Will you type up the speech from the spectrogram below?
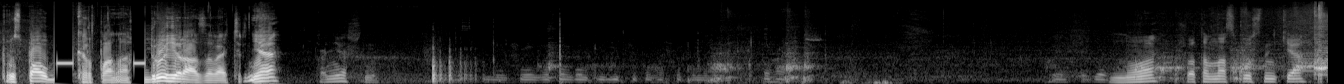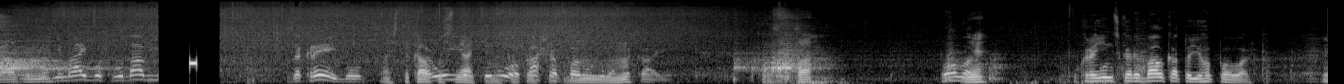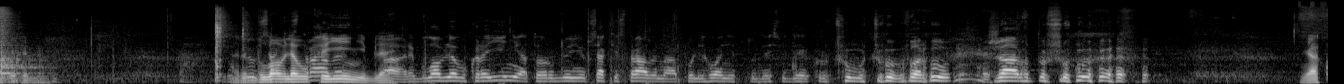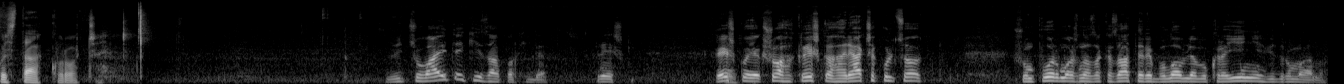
Проспав, блядь, Карпана. Другий раз за вечір, ні? Конечно. Ну, що там у нас вкусненьке? Показуємо. Знімай, бо ж вода в Закрий, бо Ось така парує вкуснятина. каша парує, намикає. Красота. Повар. Ні? Українська рибалка, то його повар. Риболовля в всякі страви. Україні, блядь. А, риболовля в Україні, а то роблю всякі страви на полігоні, туди-сюди кручу, мочу, вару, жару тушу. Якось так, коротше. Відчуваєте, який запах йде з кришки? Кришку, якщо кришка гаряче кульцо, шумпур можна заказати риболовля в Україні від Романа.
